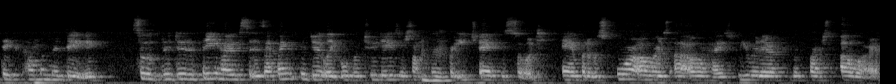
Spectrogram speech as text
they come on the day. so they do the three houses. I think they do it like over two days or something for each episode. Um, but it was four hours at our house. We were there for the first hour,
